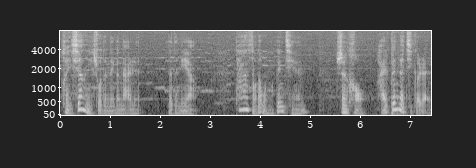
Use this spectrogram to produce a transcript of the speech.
很像你说的那个男人。德德尼昂，他走到我们跟前，身后还跟着几个人，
